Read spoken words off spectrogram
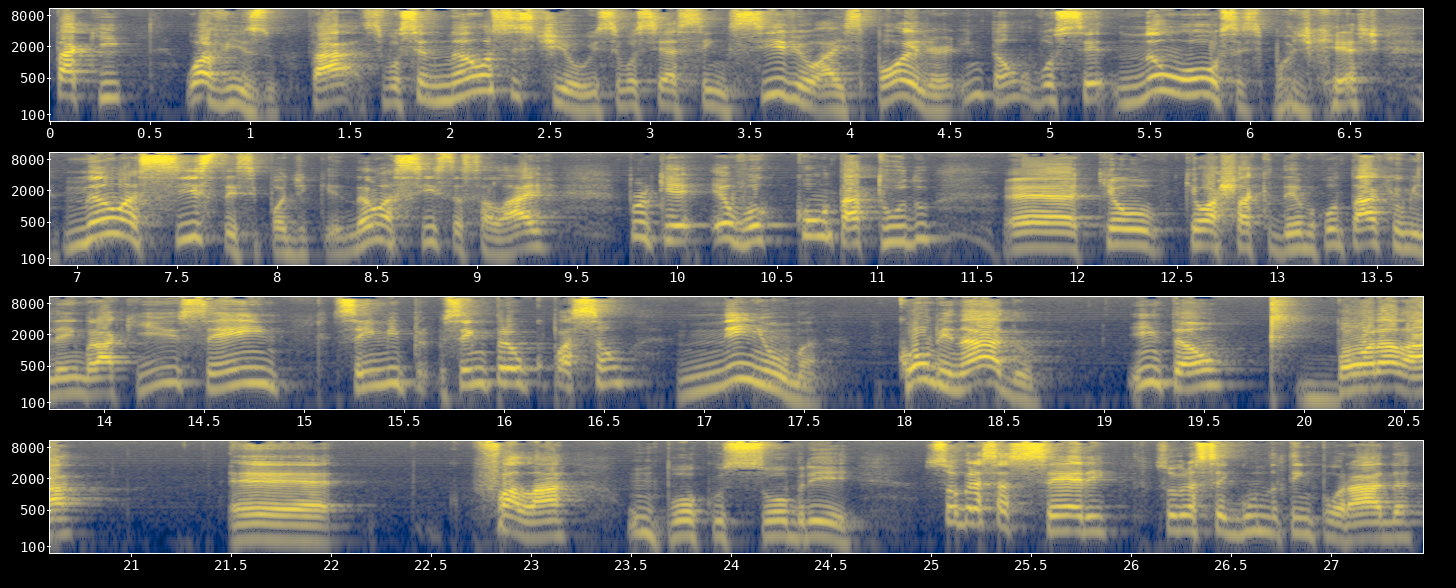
tá aqui o aviso, tá? Se você não assistiu e se você é sensível a spoiler, então você não ouça esse podcast, não assista esse podcast, não assista essa live, porque eu vou contar tudo é, que, eu, que eu achar que devo contar, que eu me lembrar aqui, sem, sem, me, sem preocupação nenhuma. Combinado? Então, bora lá é, falar um pouco sobre, sobre essa série, sobre a segunda temporada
